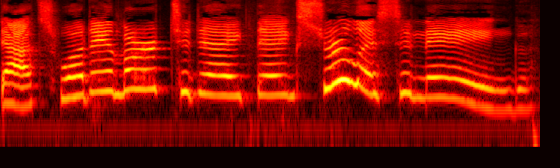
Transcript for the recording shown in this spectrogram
That's what I learned today. Thanks for listening.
